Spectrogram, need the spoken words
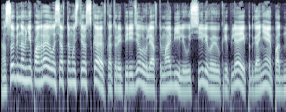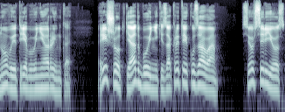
Особенно мне понравилась автомастерская, в которой переделывали автомобили, усиливая, укрепляя и подгоняя под новые требования рынка. Решетки, отбойники, закрытые кузова. Все всерьез.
